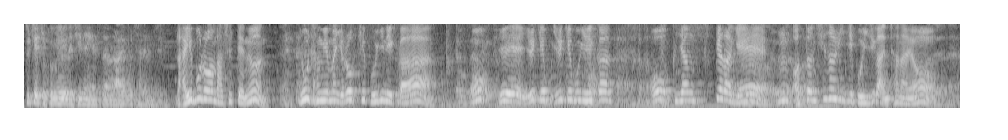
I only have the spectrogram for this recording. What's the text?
둘째 주 금요일에 진행했던 라이브 촬영실. 라이브로만 봤을 때는 요 장면만 이렇게 보이니까 어, 예, 이렇게 이렇게 보이니까 어 그냥 특별하게 음, 어떤 시설인지 보이지가 않잖아요. 네.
